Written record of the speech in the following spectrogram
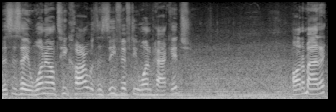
This is a 1LT car with a Z51 package. Automatic.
